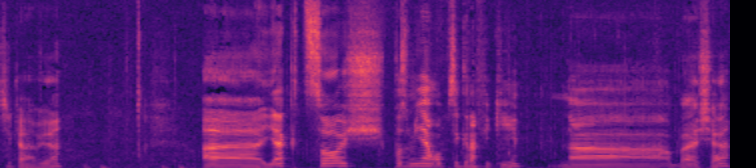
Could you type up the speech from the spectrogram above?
Ciekawie. E, jak coś, pozmieniam opcję grafiki na OBS-ie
